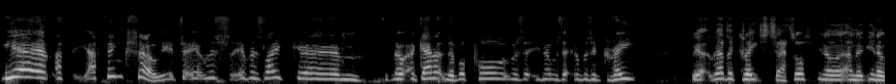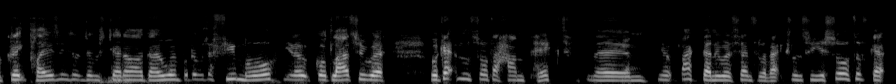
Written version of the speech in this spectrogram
Yeah, I, I think so. It, it was it was like um, you know, again at Liverpool. It was you know it was a, it was a great we had a great setup, you know, and you know, great players. There was Gerrard Owen, but there was a few more, you know, good lads who were were getting sort of handpicked. Um, you know, back then, they were a centre of excellence, so you sort of get,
